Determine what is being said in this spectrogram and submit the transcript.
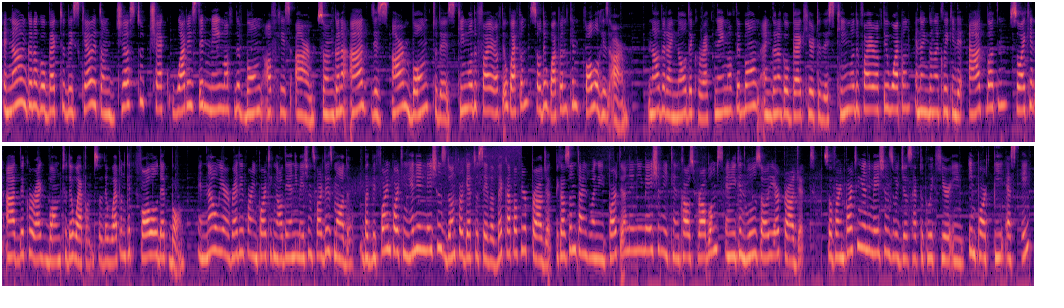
And now I'm gonna go back to the skeleton just to check what is the name of the bone of his arm. So I'm gonna add this arm bone to the skin modifier of the weapon so the weapon can follow his arm. Now that I know the correct name of the bone, I'm gonna go back here to the skin modifier of the weapon and I'm gonna click in the add button so I can add the correct bone to the weapon so the weapon can follow that bone. And now we are ready for importing all the animations for this model. But before importing any animations, don't forget to save a backup of your project, because sometimes when you import an animation, it can cause problems and you can lose all your project. So for importing animations, we just have to click here in Import PSK.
